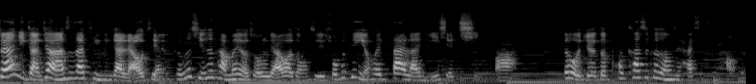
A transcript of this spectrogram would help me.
虽然你感觉好像是在听人家聊天，可是其实他们有时候聊的东西，说不定也会带来你一些启发。所以我觉得 podcast 这个东西还是挺好的。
